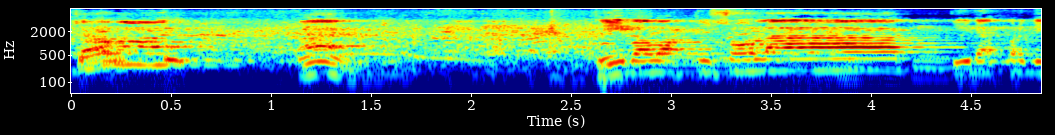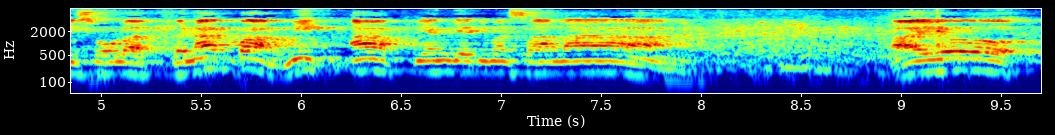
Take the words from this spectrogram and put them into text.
Coba Nah, tiba waktu sholat tidak pergi sholat. Kenapa? Make up yang jadi masalah. Ayo,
